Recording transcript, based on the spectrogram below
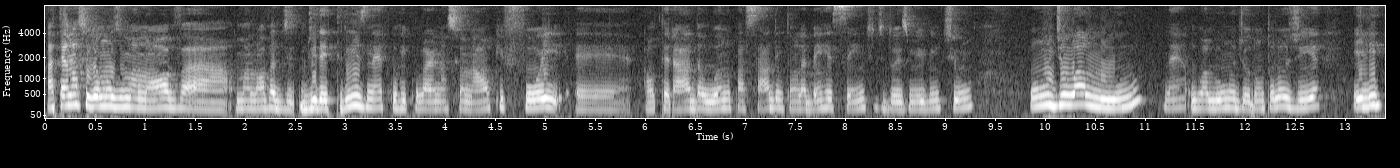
Até nós tivemos uma nova, uma nova diretriz né, curricular nacional que foi é, alterada o ano passado, então ela é bem recente, de 2021, onde o aluno, né, o aluno de odontologia, ele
